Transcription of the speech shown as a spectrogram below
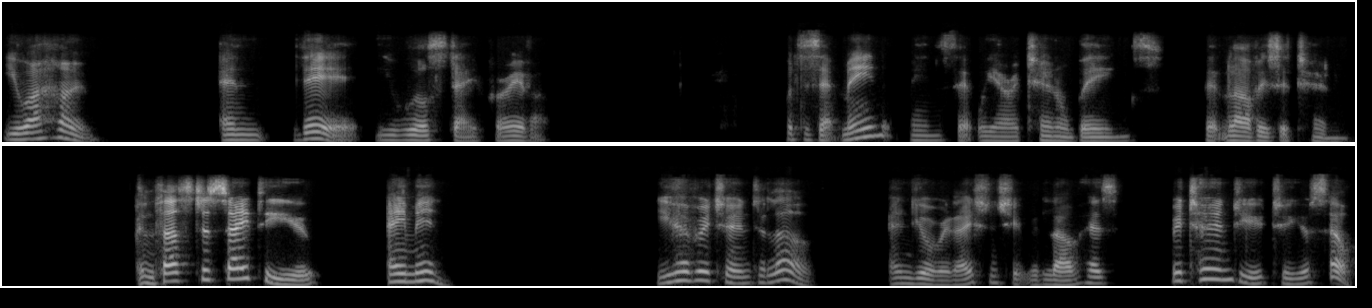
You are home, and there you will stay forever. What does that mean? It means that we are eternal beings, that love is eternal. And thus to say to you, Amen. You have returned to love, and your relationship with love has returned you to yourself.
